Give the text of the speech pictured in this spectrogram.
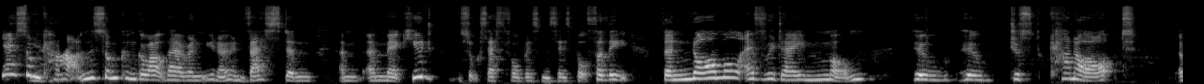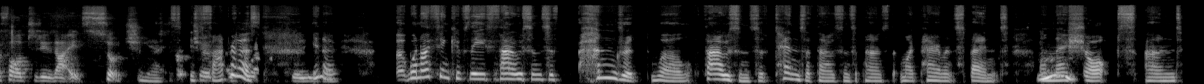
Yeah, some can, some can go out there and you know invest and, and and make huge successful businesses. But for the the normal everyday mum who who just cannot afford to do that, it's such it's, such it's fabulous. You know, when I think of the thousands of hundred, well, thousands of tens of thousands of pounds that my parents spent on their Mm. shops and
